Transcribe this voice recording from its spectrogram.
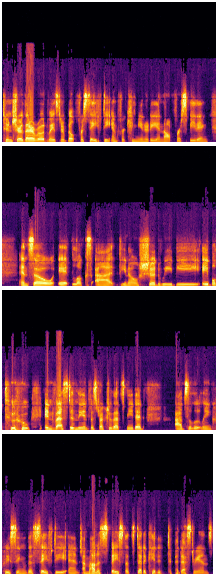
to ensure that our roadways are built for safety and for community and not for speeding. And so it looks at, you know, should we be able to invest in the infrastructure that's needed? Absolutely increasing the safety and amount of space that's dedicated to pedestrians,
